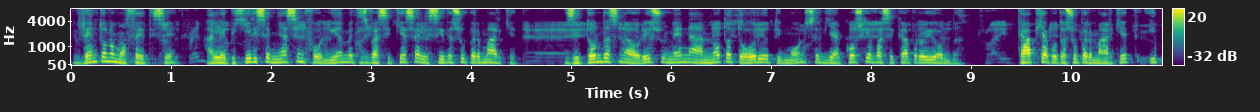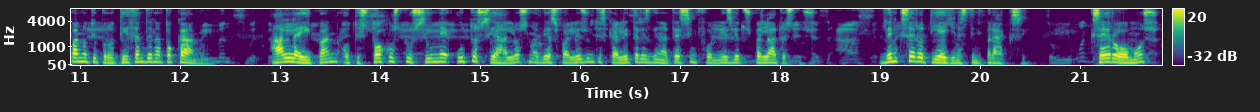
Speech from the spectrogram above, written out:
Δεν το νομοθέτησε, αλλά επιχείρησε μια συμφωνία με τις βασικές αλυσίδες σούπερ μάρκετ, ζητώντας να ορίσουν ένα ανώτατο όριο τιμών σε 200 βασικά προϊόντα. Κάποια από τα σούπερ μάρκετ είπαν ότι προτίθενται να το κάνουν. Άλλα είπαν ότι στόχος τους είναι ούτως ή άλλως να διασφαλίζουν τις καλύτερες δυνατές συμφωνίες για τους πελάτες τους. Δεν ξέρω τι έγινε στην πράξη. Ξέρω όμως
